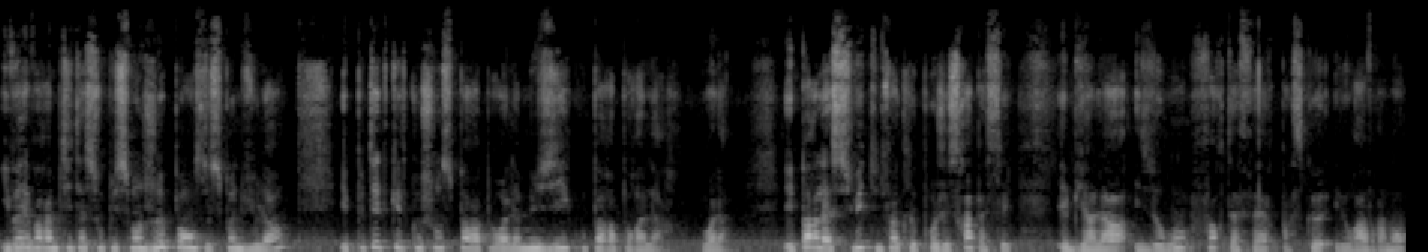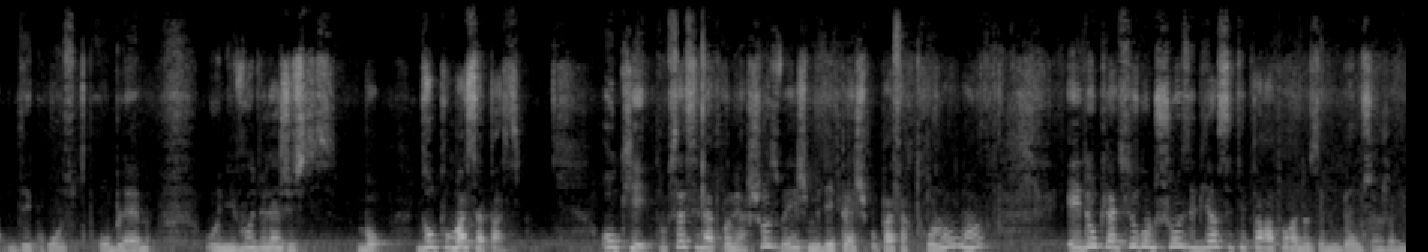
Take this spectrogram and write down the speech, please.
il va y avoir un petit assouplissement, je pense, de ce point de vue-là. Et peut-être quelque chose par rapport à la musique ou par rapport à l'art. Voilà. Et par la suite, une fois que le projet sera passé, eh bien là, ils auront fort à faire parce qu'il y aura vraiment des gros problèmes au niveau de la justice. Bon, donc pour moi, ça passe. Ok, donc ça c'est la première chose. Vous voyez, je me dépêche pour pas faire trop long. Hein. Et donc la seconde chose, eh bien, c'était par rapport à nos amis belges. Hein. J'avais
